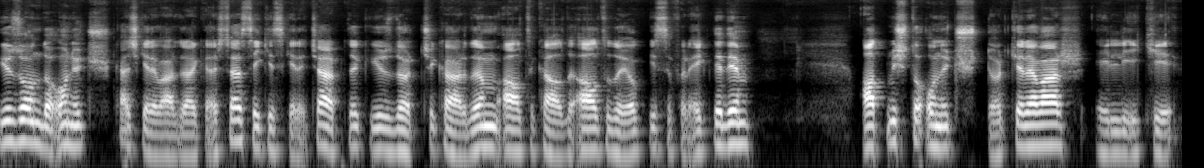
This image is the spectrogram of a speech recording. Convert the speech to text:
110'da 13 kaç kere vardır arkadaşlar? 8 kere çarptık. 104 çıkardım. 6 kaldı. 6 da yok. Bir 0 ekledim. 60'da 13 4 kere var. 52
